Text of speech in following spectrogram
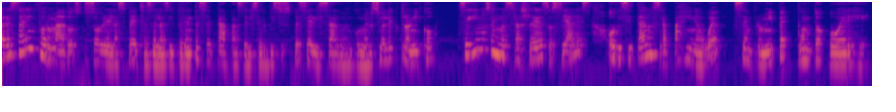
Para estar informados sobre las fechas de las diferentes etapas del servicio especializado en comercio electrónico, seguimos en nuestras redes sociales o visita nuestra página web sempromipe.org.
